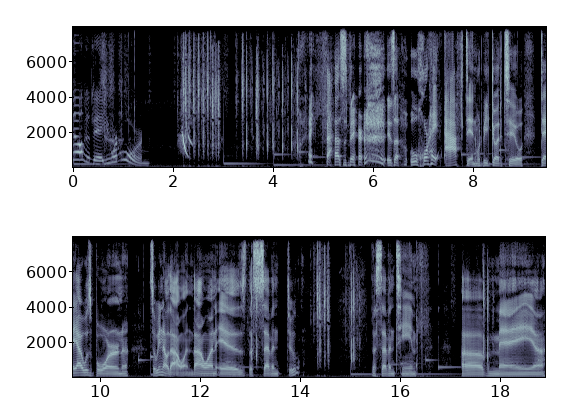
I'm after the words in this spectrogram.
Now the day you were born. Fazbear is a ooh Jorge Afton would be good too. Day I was born. So we know that one. That one is the seventh ooh, the seventeenth of May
